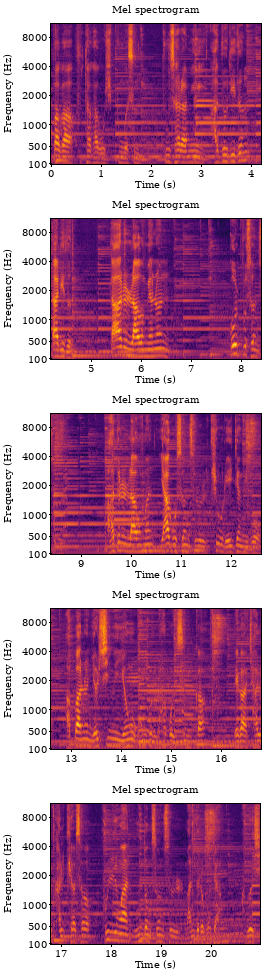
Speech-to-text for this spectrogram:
아, 아빠가 부탁하고 싶은 것은 두 사람이 아들이든 딸이든 딸을 낳으면은 골프 선수를 아들을 낳으면 야구 선수를 키울 예정이고 아빠는 열심히 영어 공부를 하고 있으니까 내가 잘 가르쳐서 훌륭한 운동 선수를 만들어 보자 그것이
